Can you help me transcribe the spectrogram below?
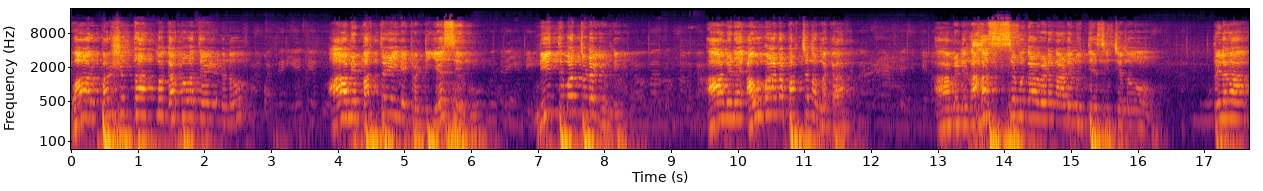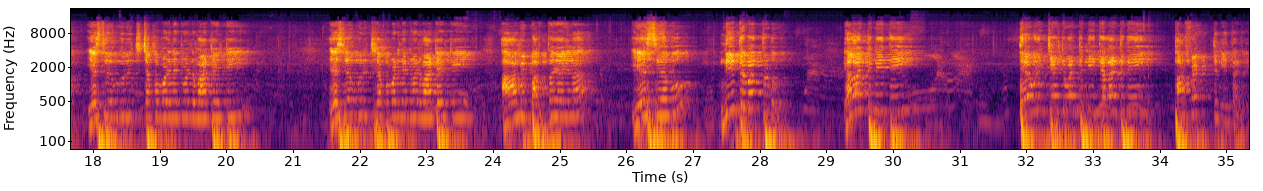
వారు పరిశుద్ధాత్మ గర్భవతి అయ్యుండును ఆమె భర్త అయినటువంటి యేసేపు నీతిమంతుడై ఉండి ఆమెను అవమానపరచనల్లక ఆమెని రహస్యముగా విడనాడని ఉద్దేశించను. పిల్లరా ఏసేపు గురించి చెప్పబడినటువంటి మాట ఏంటి ఏసేపు గురించి చెప్పబడినటువంటి మాట ఏంటి ఆమె భర్త అయిన ఏసేపు నీతివంతుడు ఎలాంటి నీతి? దేవుడిచ్చేటువంటి నీతి ఎలాంటిది? పర్ఫెక్ట్ నీతి అండి.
